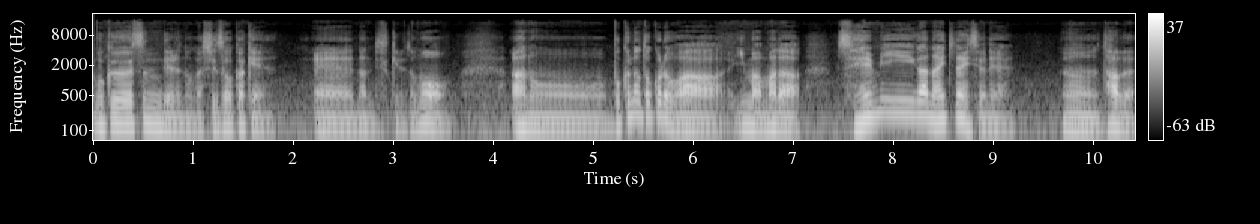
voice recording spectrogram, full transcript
僕住んでるのが静岡県、えー、なんですけれども、あのー、僕のところは、今まだ、セミが鳴いてないんですよね。うん、多分。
